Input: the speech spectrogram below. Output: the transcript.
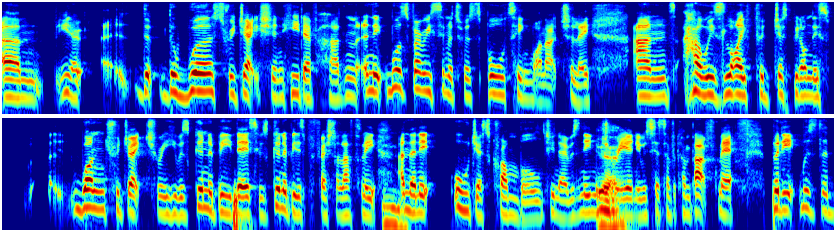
um, you know, uh, the, the worst rejection he'd ever had. And, and it was very similar to a sporting one, actually, and how his life had just been on this one trajectory. He was going to be this, he was going to be this professional athlete, Mm. and then it all just crumbled. You know, it was an injury and he was just having to come back from it. But it was the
